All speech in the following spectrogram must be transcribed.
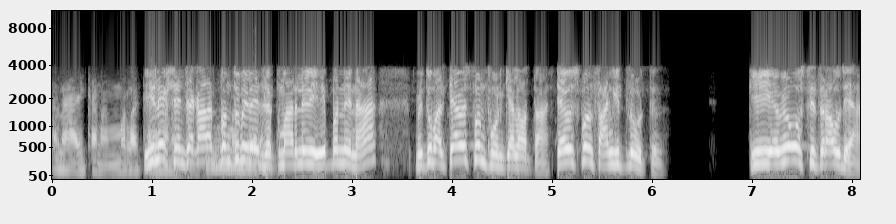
नाही ऐका ना मला काय इलेक्शनच्या काळात पण तुम्ही लय झक मारलेली हे पण नाही ना. मी तुम्हाला त्यावेळेस पण फोन केला होता. त्यावेळेस पण सांगितलं होतं की व्यवस्थित राहू द्या.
